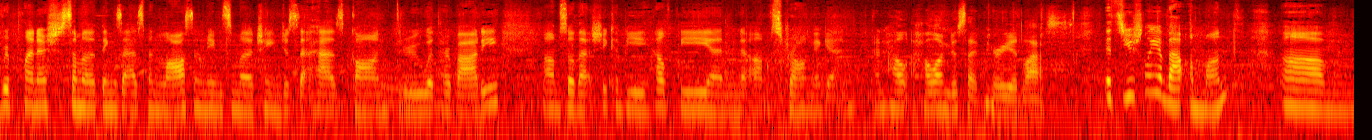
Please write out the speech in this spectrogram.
replenish some of the things that has been lost and maybe some of the changes that has gone through with her body um, so that she can be healthy and um, strong again. And how, how long does that period last? It's usually about a month. Um,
